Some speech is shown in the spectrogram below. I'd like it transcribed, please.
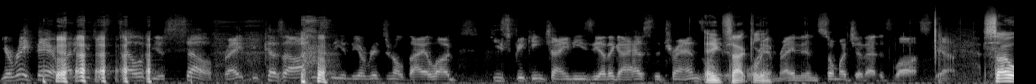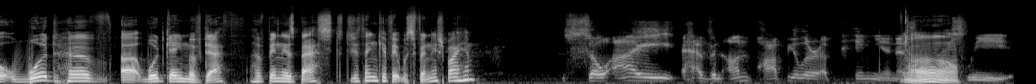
"You're right there. Why don't you just tell him yourself, right?" Because obviously in the original dialogue, he's speaking Chinese. The other guy has to translate Exactly. it for him, right? And so much of that is lost. Yeah. So would have uh, would Game of Death have been his best? Do you think if it was finished by him? So I have an unpopular opinion as Oh. a Bruce Lee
